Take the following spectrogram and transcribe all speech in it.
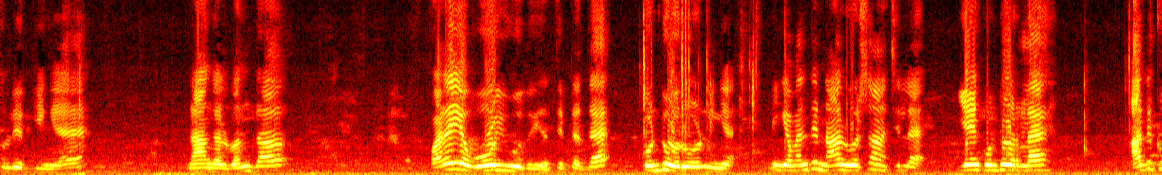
சொல்லியிருக்கீங்க? நாங்கள் வந்தால் பழைய ஓய்வூதிய திட்டத்தை கொண்டு வருவோம் நீங்கள் நீங்கள் வந்து நாலு வருஷம் ஆச்சுல்ல ஏன் கொண்டு வரல? அதுக்கு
